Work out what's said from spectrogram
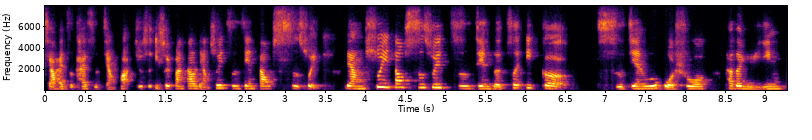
小孩子开始讲话，就是一岁半到两岁之间到四岁，两岁到四岁之间的这一个时间，如果说他的语音，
